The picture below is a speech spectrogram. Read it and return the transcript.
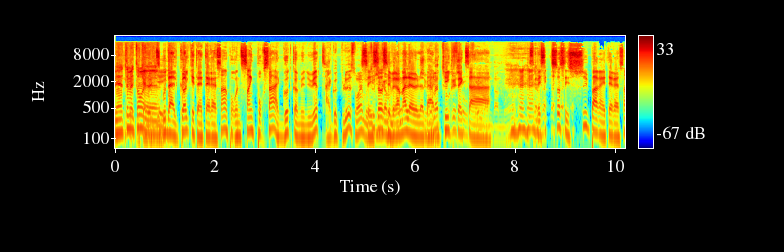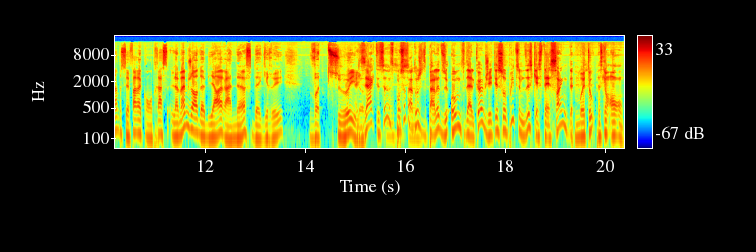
Mais attends, mettons. Euh, Un petit goût d'alcool qui est intéressant. Pour une 5 elle goûte comme une 8. Elle goûte plus, ouais. moi, C'est ça, c'est vraiment le, le qui fait que ça. Mais ça, c'est super intéressant parce que ça va faire un contraste. Le même genre de bière à 9 degrés va te tuer. là. Exact, c'est ça. c'est pour ça, tantôt, je parlais du oomph d'alcool. J'ai été surpris que tu me dises que c'était 5. Moi tout. Parce qu'on on,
